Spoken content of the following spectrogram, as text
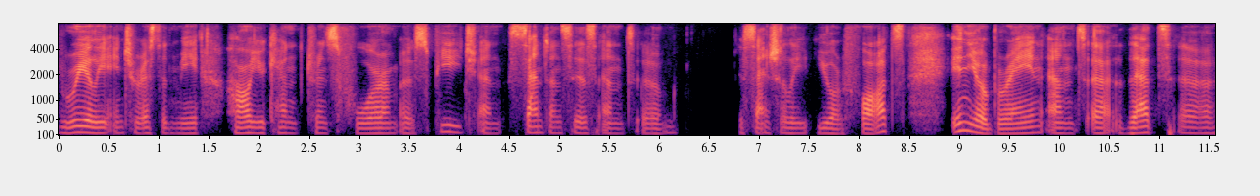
really interested me how you can transform a speech and sentences and um, essentially your thoughts in your brain and uh, that uh,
